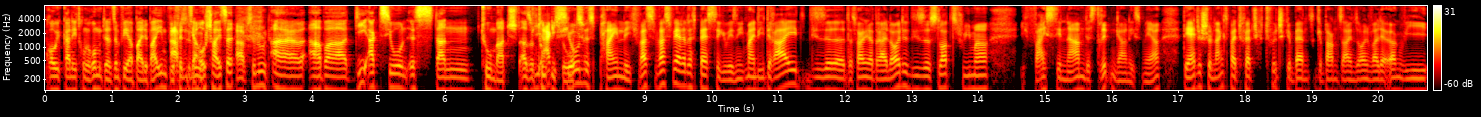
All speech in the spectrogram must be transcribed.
brauche ich gar nicht drum herum, da sind wir ja beide bei ihm. Wir finden es ja auch scheiße. Absolut. Äh, aber die Aktion ist dann too much. Also die Aktion ist peinlich. Was, was wäre das Beste gewesen? Ich meine, die drei, diese, das waren ja drei Leute, diese Slot-Streamer, ich weiß den Namen des dritten gar nichts mehr. Der hätte schon längst bei Twitch, Twitch gebannt, gebannt sein sollen, weil der irgendwie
